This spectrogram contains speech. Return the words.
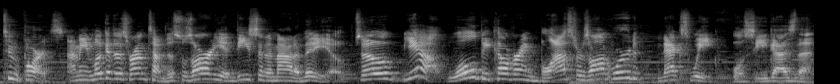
two parts. I mean, look at this runtime. This was already a decent amount of video. So, yeah, we'll be covering Blasters Onward next week. We'll see you guys then.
